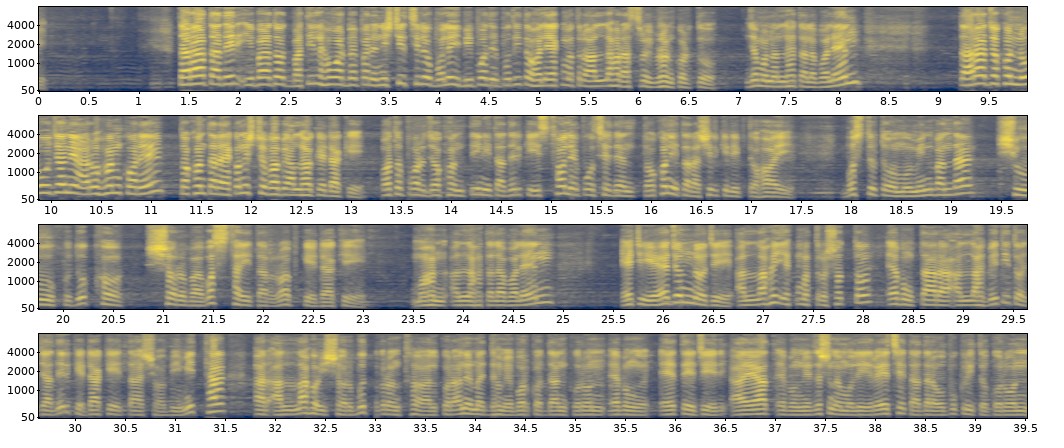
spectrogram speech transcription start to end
তারা তাদের ইবাদত বাতিল হওয়ার ব্যাপারে নিশ্চিত ছিল বলেই বিপদে পতিত হলে একমাত্র আল্লাহর আশ্রয় গ্রহণ করত। যেমন আল্লাহ তালা বলেন তারা যখন নৌজানে আরোহণ করে, তখন তারা একনিষ্ঠভাবে আল্লাহকে ডাকে। অতপর যখন তিনি তাদেরকে স্থলে পৌঁছে দেন, তখনই তারা শিরকে লিপ্ত হয়। বস্তুত মুমিন বান্দা, সুখ, দুঃখ সর্বাবস্থায় তার রবকে ডাকে। মহান আল্লাহ তালা বলেন এটি এজন্য যে আল্লাহই একমাত্র সত্য এবং তারা আল্লাহ ব্যতীত যাদেরকে ডাকে তা সবই মিথ্যা, আর আল্লাহই সর্বোচ্চ গ্রন্থ আল কোরআনের মাধ্যমে বরকত দান করুন এবং এতে যে আয়াত এবং নির্দেশনামূলী রয়েছে তা দ্বারা উপকৃত করুন।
